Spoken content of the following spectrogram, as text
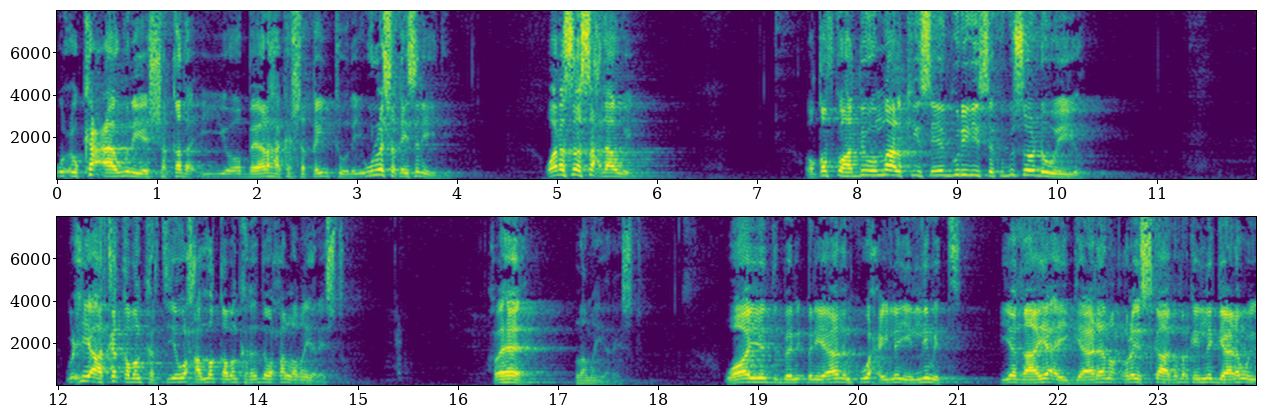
wuxuu ka caawinayay shaqada iyo beeraha ka shaqayntooda iyo uu la shaqaysanayay dee waana sida saxdaa wey oo qofku haddii uu maalkiisa iyo gurigiisa kugu soo dhoweeyo wixii aad ka qaban karta iyo waxaad la qaban karta de lama yaraysto. Waxba lama yaraysto. Waayo bani aadamku waxay leeyihiin limit iyo haayo ay gaadhaan oo culayskaaga markay la gaadhaan way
